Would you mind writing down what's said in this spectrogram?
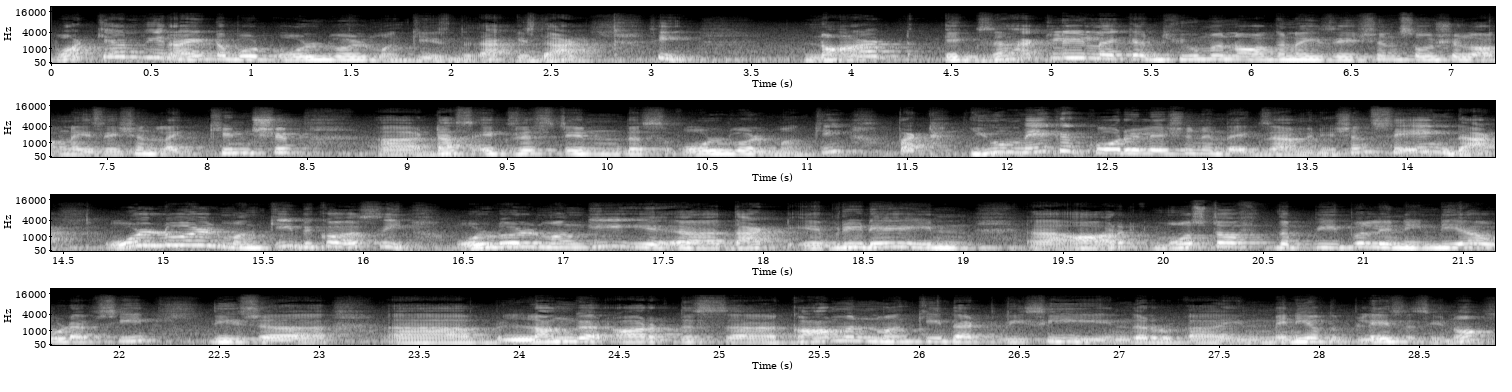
what can we write about old world monkeys? That is that see not exactly like a human organization, social organization like kinship uh, does exist in this old world monkey, but you make a correlation in the examination saying that old world monkey because see old world monkey uh, that every day in uh, or most of the people in India would have seen these uh, uh, langur or this uh, common monkey that we see in the in many of the places, you know.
